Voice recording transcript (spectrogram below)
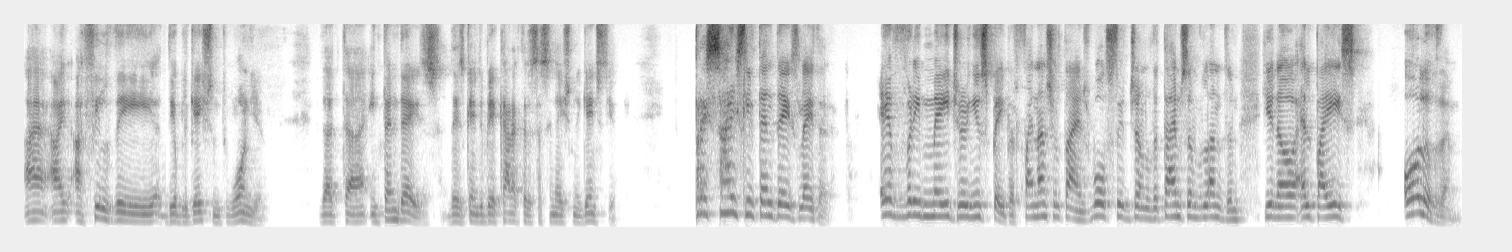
I, I, I, feel the, the obligation to warn you that uh, in 10 days, there's going to be a character assassination against you. Precisely 10 days later, every major newspaper, Financial Times, Wall Street Journal, the Times of London, you know, El País, all of them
